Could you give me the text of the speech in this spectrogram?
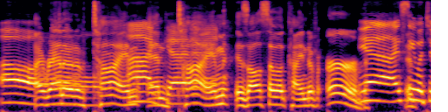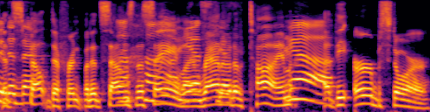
Oh. I ran out of oh. time, I and time is also a kind of herb. Yeah, I see what you did there. it's spelt different, but it sounds the uh-huh. same. Yes, I ran yes. out of time Yeah. at the herb store.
